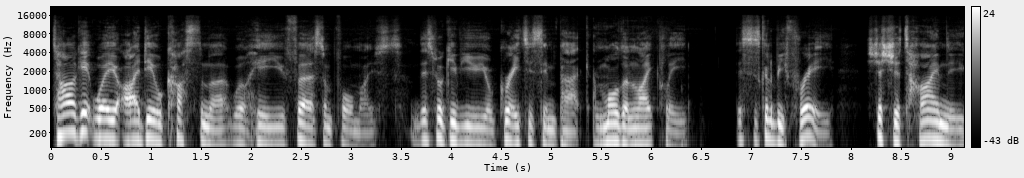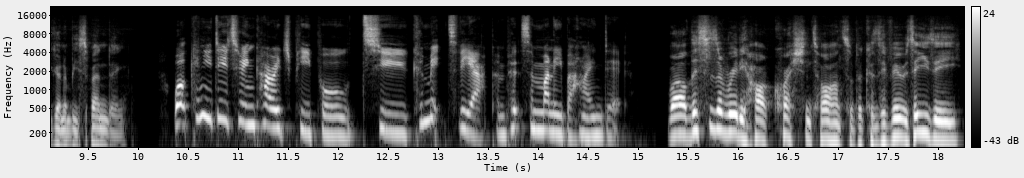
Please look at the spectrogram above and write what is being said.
Target where your ideal customer will hear you first and foremost. This will give you your greatest impact, and more than likely, this is going to be free. It's just your time that you're going to be spending. What can you do to encourage people to commit to the app and put some money behind it? Well, this is a really hard question to answer because if it was easy,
